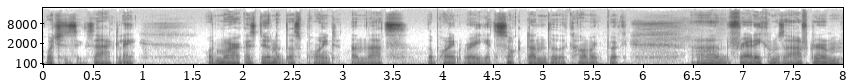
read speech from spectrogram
which is exactly what Mark is doing at this point, and that's the point where he gets sucked into the comic book. And Freddy comes after him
